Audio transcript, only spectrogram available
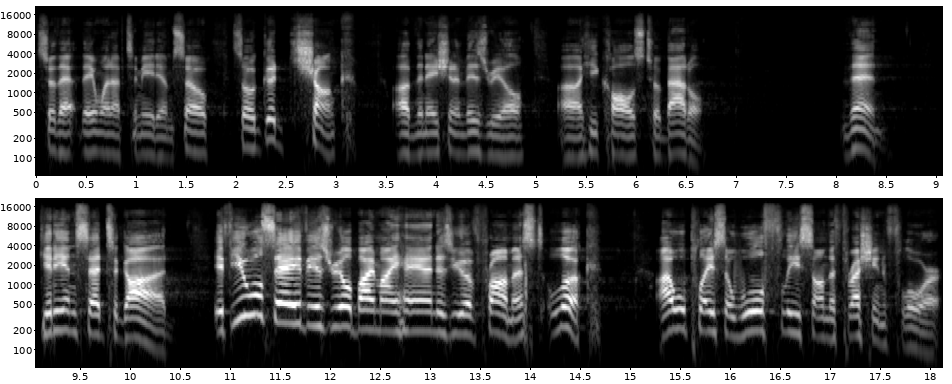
so that they went up to meet him. So, so a good chunk of the nation of Israel uh, he calls to a battle. Then Gideon said to God, If you will save Israel by my hand as you have promised, look, I will place a wool fleece on the threshing floor.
